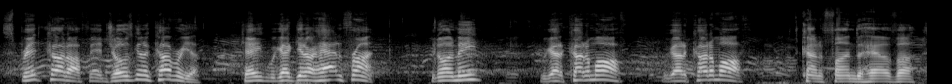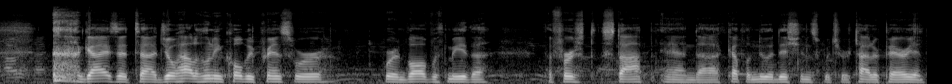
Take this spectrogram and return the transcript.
Sprint cutoff. And Joe's going to cover you. Okay? We got to get our hat in front. You know what I mean? We got to cut him off. We got to cut him off. It's kind of fun to have uh, guys that uh, Joe Halahuni and Colby Prince were were involved with me the the first stop and uh, a couple of new additions, which are Tyler Perry and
